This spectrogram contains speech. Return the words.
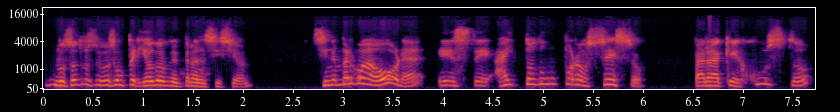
nosotros tuvimos un periodo de transición. Sin embargo, ahora este, hay todo un proceso para que justo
